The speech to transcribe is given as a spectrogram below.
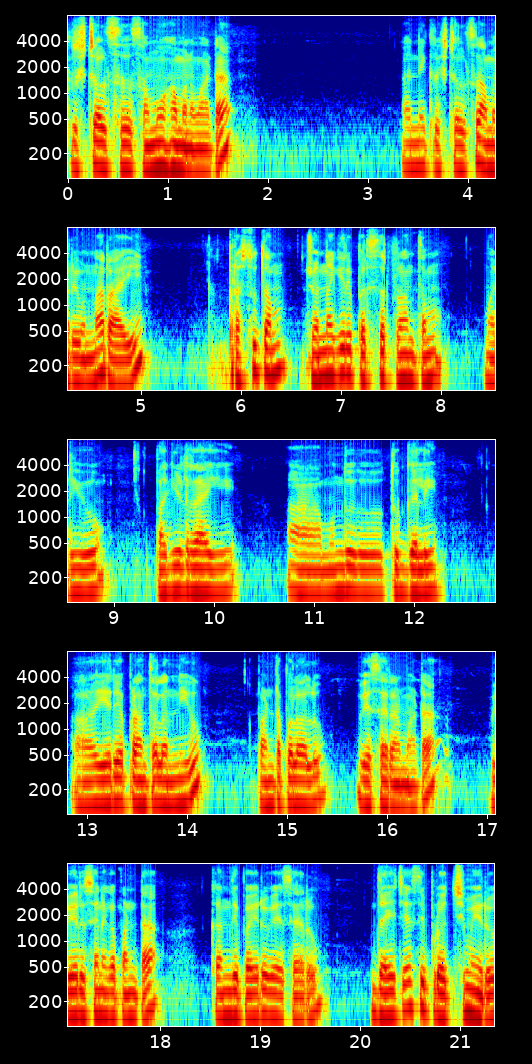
క్రిస్టల్స్ సమూహం అన్నమాట. అన్ని క్రిస్టల్స్ అమరి ఉన్న రాయి. ప్రస్తుతం జొన్నగిరి పరిసర ప్రాంతం మరియు పగిడిరాయి ముందు తుగ్గలి ఆ ఏరియా ప్రాంతాలన్నీ పంట పొలాలు వేశారనమాట వేరుశనగ పంట కంది పైరు వేశారు. దయచేసి ఇప్పుడు వచ్చి మీరు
